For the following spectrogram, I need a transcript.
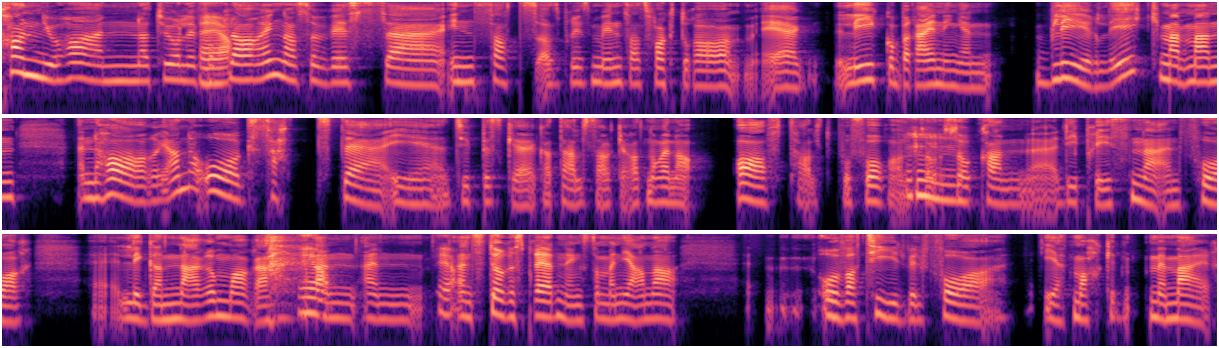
kan jo ha en naturlig forklaring. Ja. Altså hvis eh, innsats, altså prisen på innsatsfaktorer er lik, og beregningen blir lik, men, men en har gjerne òg sett det i typiske kartellsaker, at når en har avtalt på forhånd, mm. så, så, kan eh, de prisene en får, eh, ligge nærmere ja. en, en, ja. en, større spredning som en gjerne over tid vil få i et marked med mer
